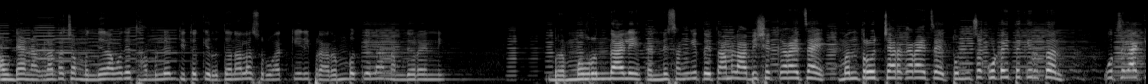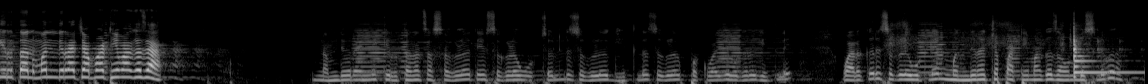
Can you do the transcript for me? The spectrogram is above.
औंढ्या नागनाथाच्या मंदिरामध्ये थांबले आणि तिथं कीर्तनाला सुरुवात केली प्रारंभ केला नामदेवरांनी ब्रह्मवृंद आले त्यांनी सांगितलं इथं आम्हाला अभिषेक करायचा आहे मंत्रोच्चार करायचा आहे तुमचं कुठे इथं कीर्तन? उचला कीर्तन मंदिराच्या पाठीमागं जा. नामदेवरायांनी कीर्तनाचं सगळं ते सगळं उचललं सगळं घेतलं सगळं पकवाजे वगैरे घेतले. वारकरी सगळे उठले मंदिराच्या पाठीमागं जाऊन बसले बरं.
